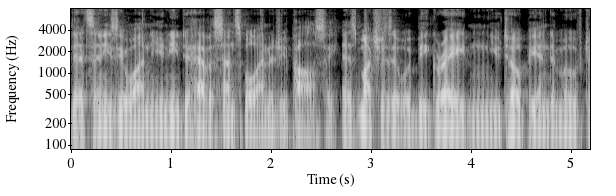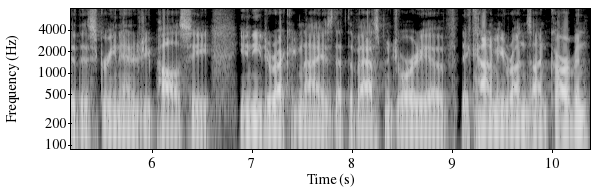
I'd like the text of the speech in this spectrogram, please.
That's an easy one. You need to have a sensible energy policy. As much as it would be great and utopian to move to this green energy policy, you need to recognize that the vast majority of the economy runs on carbon,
